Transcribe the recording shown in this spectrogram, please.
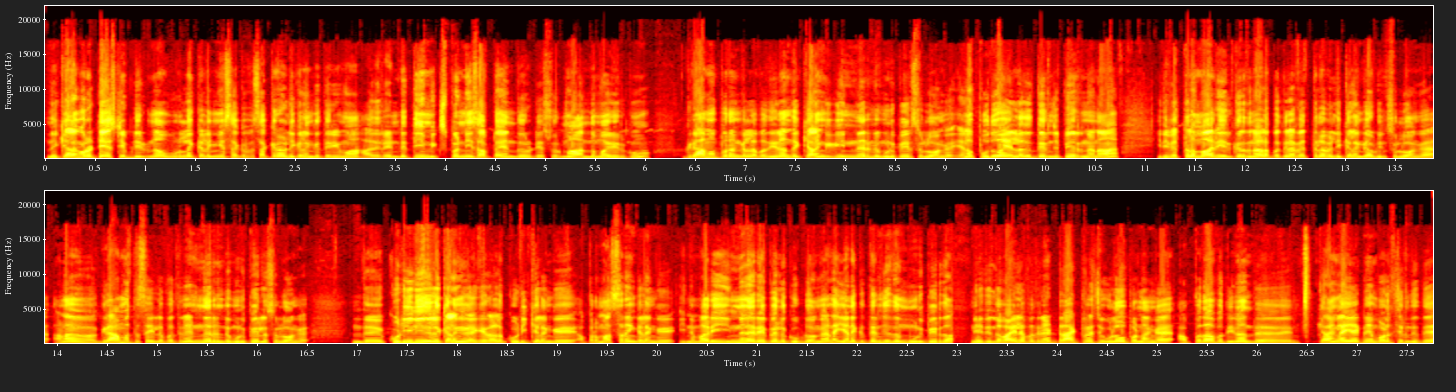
இந்த கிழங்கோட டேஸ்ட் எப்படி இருக்குன்னா உருளைக்கிழங்கு சக்க சக்கரவள்ளி கிழங்கு தெரியுமா? அது ரெண்டுத்தையும் மிக்ஸ் பண்ணி சாப்பிட்டா எந்த ஒரு டேஸ்ட் வருமோ அந்த மாதிரி இருக்கும். கிராமப்புறங்களில் பார்த்தீங்கன்னா இந்த கிழங்குக்கு இன்னும் ரெண்டு மூணு பேர் சொல்லுவாங்க. ஏன்னா பொதுவாக எல்லாத்துக்கும் தெரிஞ்ச பேர் என்னன்னா இது வெத்தலை மாதிரி இருக்கிறதுனால பார்த்தீங்கன்னா வெத்தலை வெள்ளி கிழங்கு அப்படின்னு சொல்லுவாங்க. ஆனால் கிராமத்து சைடில் பார்த்தீங்கன்னா இன்னும் ரெண்டு மூணு பேரில் சொல்லுவாங்க. இந்த கொடியிலையும் இதில் கிழங்கு காய்க்கிறதால கொடிக்கிழங்கு அப்புறம் மசரங்கிழங்கு இந்த மாதிரி இன்னும் நிறைய பேரில் கூப்பிடுவாங்க. ஆனால் எனக்கு தெரிஞ்சது மூணு பேர் தான். நேற்று இந்த வயலில் பார்த்தீங்கன்னா டிராக்டர் வச்சு உழவு பண்ணாங்க. அப்போ தான் பார்த்தீங்கன்னா அந்த கிழங்குலாம் ஏற்கனவே முளைச்சிருந்தது.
